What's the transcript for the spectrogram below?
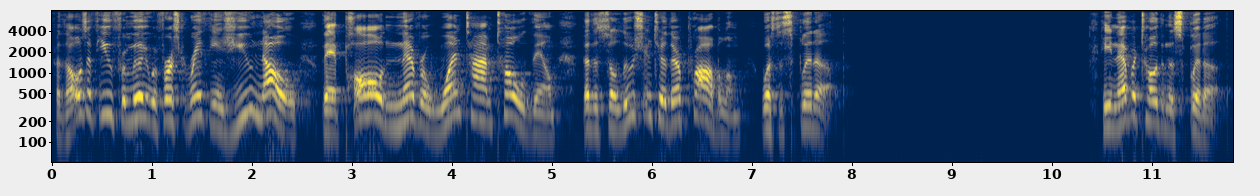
For those of you familiar with 1 Corinthians, you know that Paul never one time told them that the solution to their problem was to split up. He never told them to split up.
